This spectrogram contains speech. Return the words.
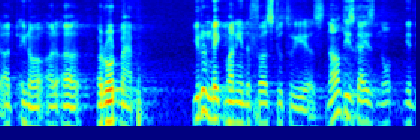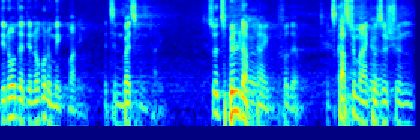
uh, you know, a, a, a roadmap. You didn't make money in the first two, three years. Now these guys know, they know that they're not going to make money. It's investment time. So it's build-up time for them. It's customer acquisition.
